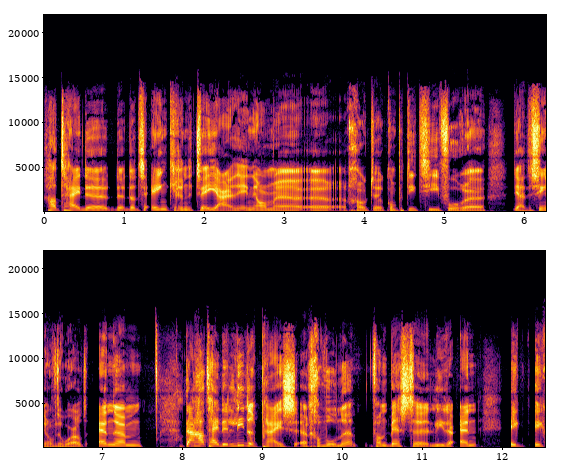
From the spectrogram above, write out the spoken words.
Had hij de. de dat is één keer in de twee jaar een enorme eh, grote competitie voor eh, ja, de Singer of the World. En ehm, daar had hij de liederprijs eh, gewonnen. van beste lieder. En ik, ik,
